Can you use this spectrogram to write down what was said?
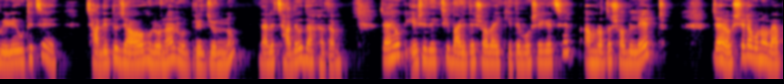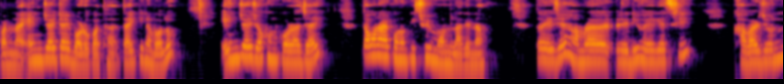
বেড়ে উঠেছে। ছাদে তো যাওয়া হলো না রৌদ্রের জন্য, নাহলে ছাদেও দেখাতাম। যাই হোক, এসে দেখছি বাড়িতে সবাই খেতে বসে গেছে, আমরা তো সব লেট যাই হোক, সেটা কোনো ব্যাপার না এনজয়টাই বড় কথা, তাই কি না বলো? এনজয় যখন করা যায়, তখন আর কোনো কিছুই মন লাগে না। তো এই যে, আমরা রেডি হয়ে গেছি খাবার জন্য,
